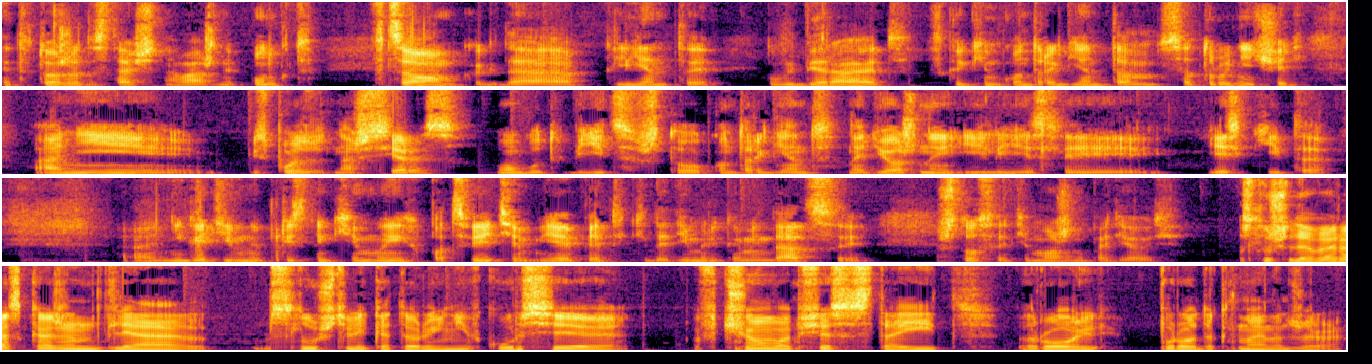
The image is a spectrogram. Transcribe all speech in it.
Это тоже достаточно важный пункт. В целом, когда клиенты выбирают, с каким контрагентом сотрудничать, они используют наш сервис, могут убедиться, что контрагент надежный, или если есть какие-то э, негативные признаки, мы их подсветим и опять-таки дадим рекомендации, что с этим можно поделать. Слушай, давай расскажем для слушателей, которые не в курсе, в чем вообще состоит роль продукт-менеджера.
